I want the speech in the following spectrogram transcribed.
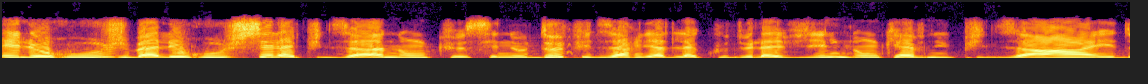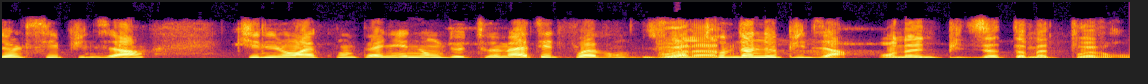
Et le rouge, bah, le rouge, c'est la pizza. Donc, c'est nos deux pizzerias de la, de la ville, donc Avenue Pizza et Dolce Pizza, qui l'ont accompagné donc de tomates et de poivrons. Voilà. retrouve dans nos pizzas. On a une pizza tomate poivron.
